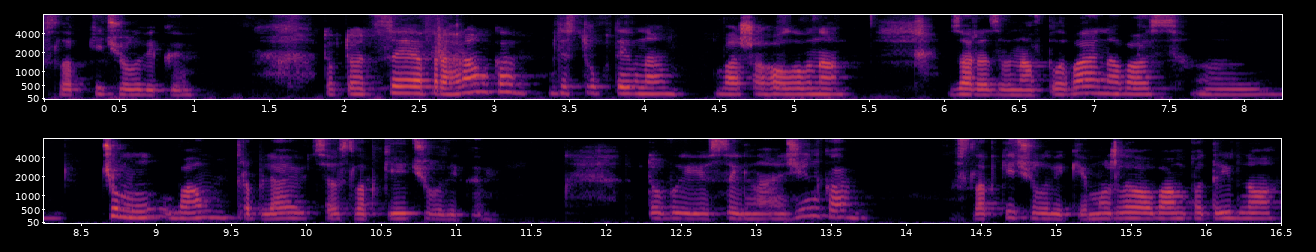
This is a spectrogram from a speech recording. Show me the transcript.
Слабкі чоловіки. Тобто це програмка деструктивна, ваша головна. Зараз вона впливає на вас. Ем, Чому вам трапляються слабкі чоловіки? Тобто ви сильна жінка, слабкі чоловіки. Можливо, вам потрібно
